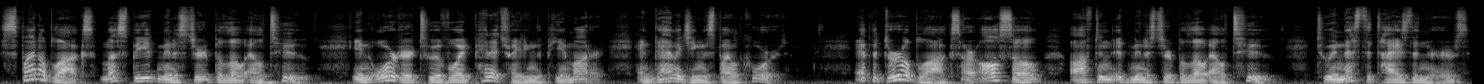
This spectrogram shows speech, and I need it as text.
Spinal blocks must be administered below L2 in order to avoid penetrating the pia mater and damaging the spinal cord. Epidural blocks are also often administered below L2 to anesthetize the nerves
